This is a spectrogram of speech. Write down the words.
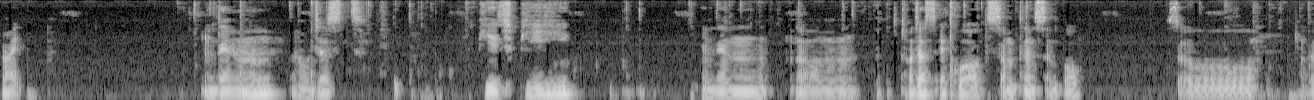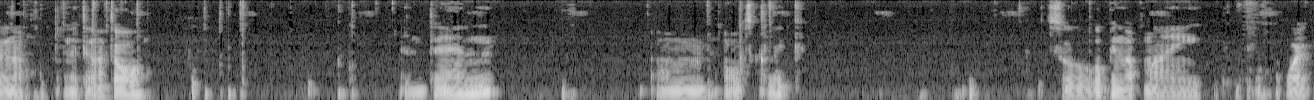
Right and then I'll just PHP and then um, I'll just echo out something simple. So I don't know anything at all. And then um, alt click. So open up my work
